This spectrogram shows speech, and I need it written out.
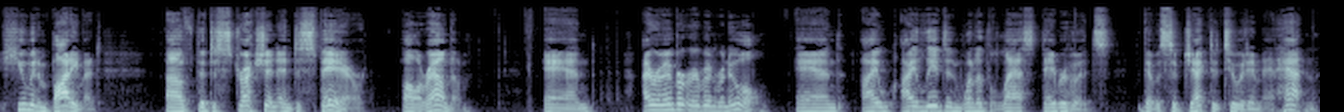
human embodiment of the destruction and despair all around them. And I remember urban renewal and I I lived in one of the last neighborhoods that was subjected to it in Manhattan.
